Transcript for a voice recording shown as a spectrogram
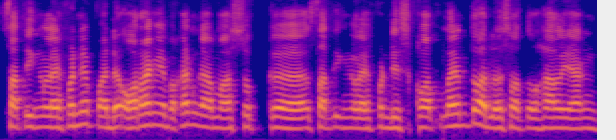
starting elevennya pada orang yang bahkan nggak masuk ke starting eleven di Scotland itu adalah suatu hal yang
